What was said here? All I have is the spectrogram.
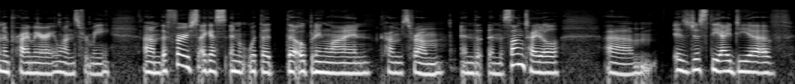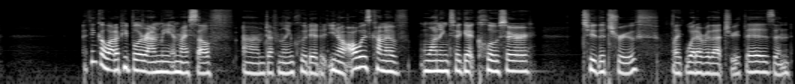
kind of primary ones for me. Um, the first, I guess, and what the the opening line comes from, and the and the song title, um, is just the idea of I think a lot of people around me and myself, um, definitely included, you know, always kind of wanting to get closer to the truth, like whatever that truth is, and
